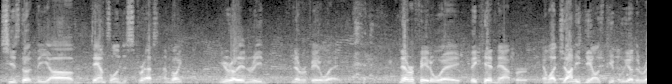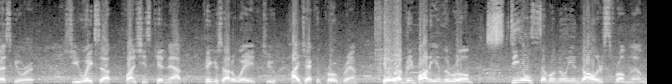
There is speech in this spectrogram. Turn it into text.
she's the the uh, damsel in distress. I'm going you really didn't read Never Fade Away. Never Fade Away they kidnap her. And while Johnny Galen's people together to rescue her she wakes up finds she's kidnapped figures out a way to hijack the program kill everybody in the room steals several million dollars from them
